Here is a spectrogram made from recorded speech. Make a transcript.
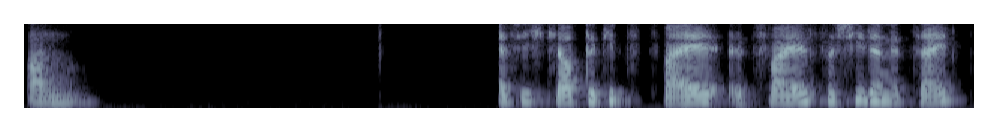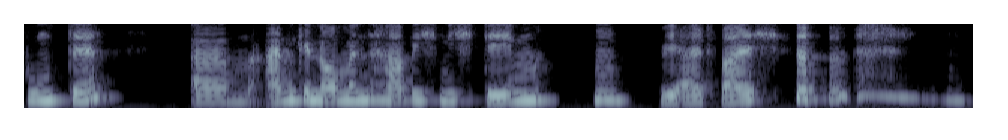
an? Also ich glaube, da gibt es zwei, zwei verschiedene Zeitpunkte. Ähm, angenommen habe ich mich dem, hm, wie alt war ich?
